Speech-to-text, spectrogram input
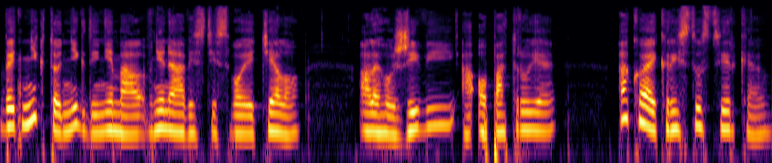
Veď nikto nikdy nemal v nenávisti svoje telo, ale ho živí a opatruje, ako aj Kristus církev.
